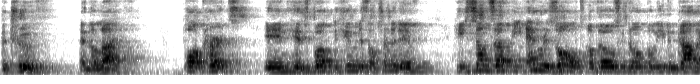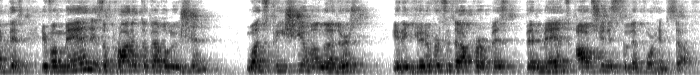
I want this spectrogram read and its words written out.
the truth, and the life. Paul Kurtz, in his book, The Humanist Alternative, he sums up the end result of those who don't believe in God like this. If a man is a product of evolution, one species among others, in a universe without purpose, then man's option is to live for himself.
